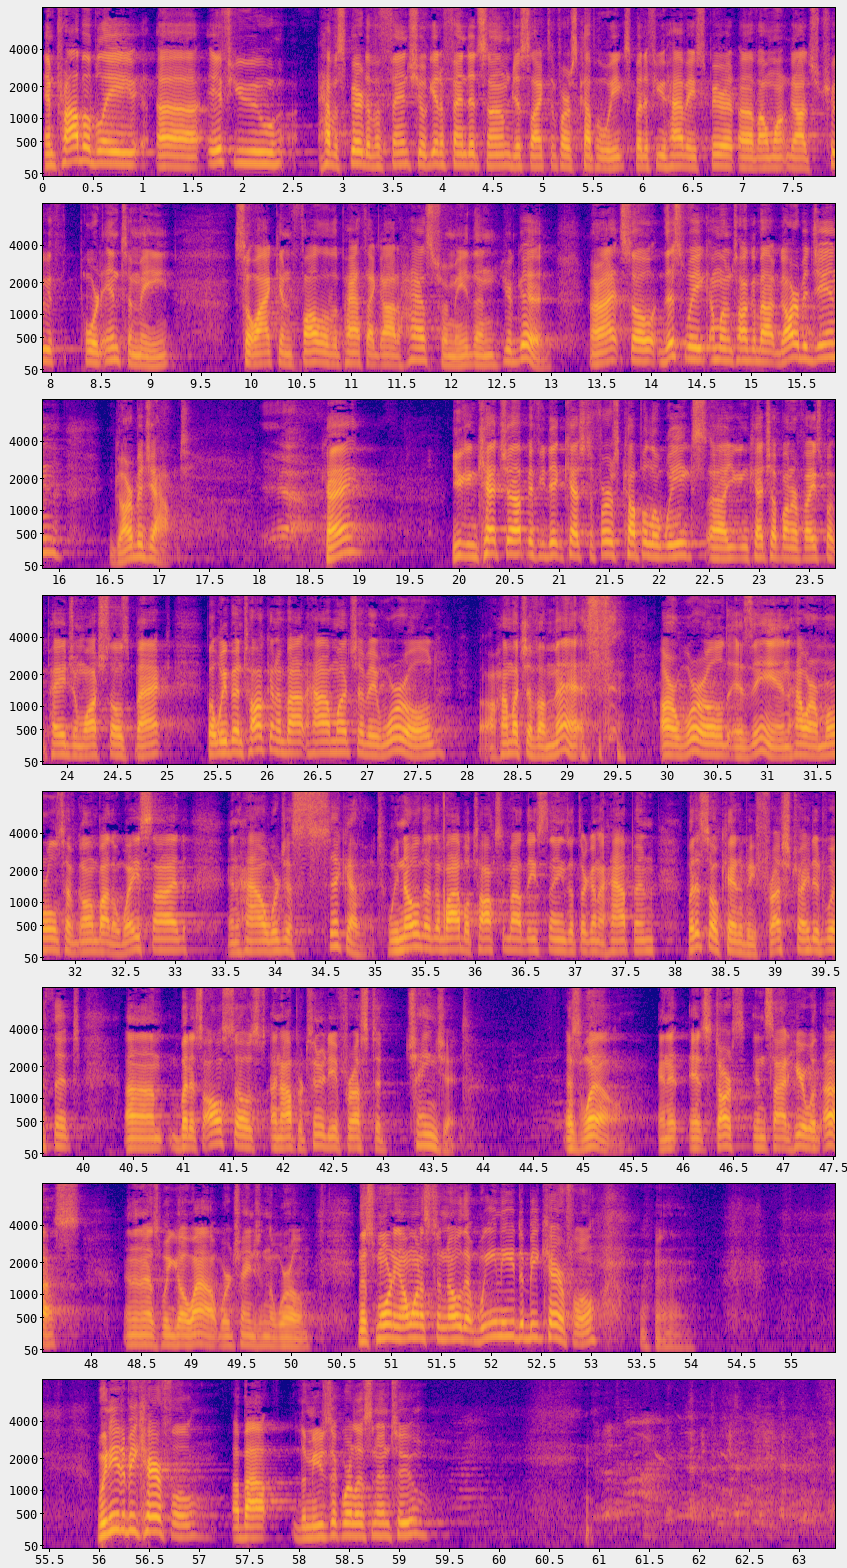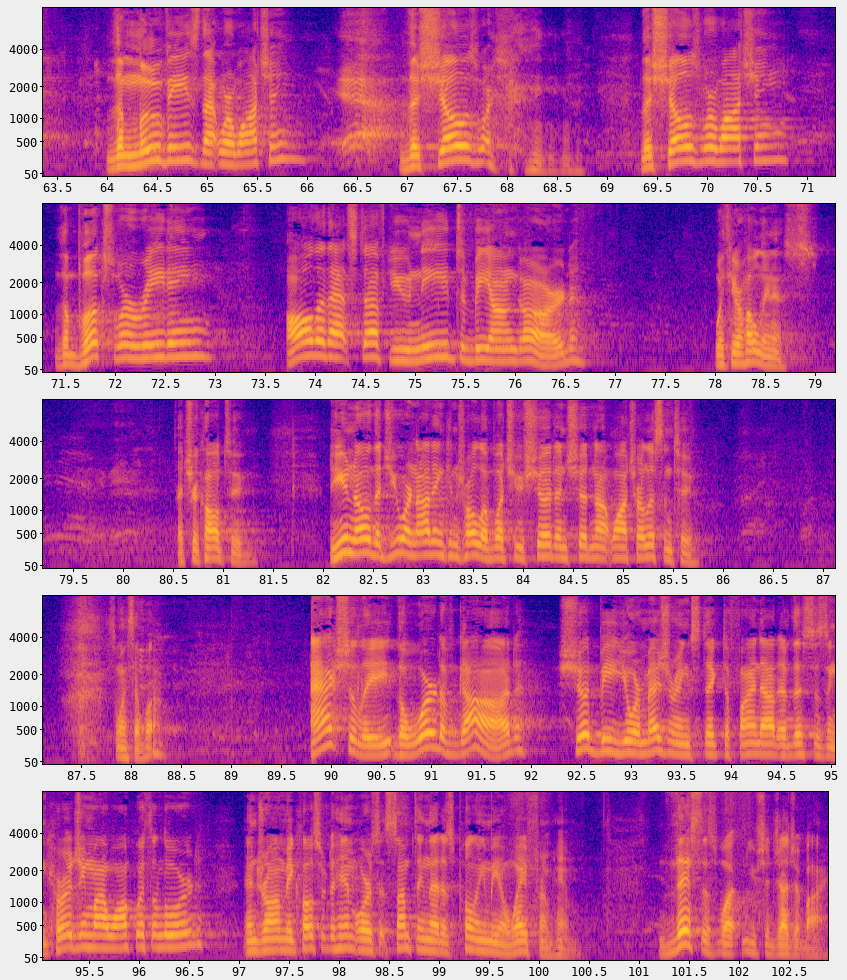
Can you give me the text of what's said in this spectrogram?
and probably uh, if you have a spirit of offense, you'll get offended some, just like the first couple weeks. But if you have a spirit of, I want God's truth poured into me so I can follow the path that God has for me, then you're good. All right, so this week I'm going to talk about garbage in, garbage out. Yeah. Okay? You can catch up if you didn't catch the first couple of weeks. Uh, you can catch up on our Facebook page and watch those back. But we've been talking about how much of a world, or how much of a mess our world is in, how our morals have gone by the wayside, and how we're just sick of it. We know that the Bible talks about these things, that they're going to happen, but it's okay to be frustrated with it. Um, but it's also an opportunity for us to change it as well. And it, it starts inside here with us, and then as we go out, we're changing the world. This morning, I want us to know that we need to be careful. we need to be careful about the music we're listening to the movies that we're watching, yeah. the shows we're, the shows we're watching, the books we're reading, all of that stuff, you need to be on guard with your holiness that you're called to. Do you know that you are not in control of what you should and should not watch or listen to? Someone said, What? Actually, the Word of God should be your measuring stick to find out if this is encouraging my walk with the Lord and drawing me closer to Him, or is it something that is pulling me away from Him? This is what you should judge it by.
